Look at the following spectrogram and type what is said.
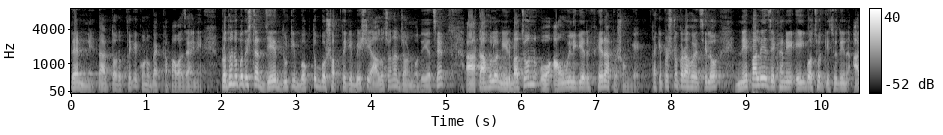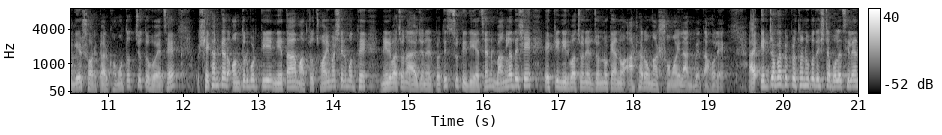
দেননি। তার তরফ থেকে কোনো ব্যাখ্যা পাওয়া যায়নি। প্রধান উপদেষ্টা যে দুটি বক্তব্য সব থেকে বেশি আলোচনার জন্ম দিয়েছে তা হলো নির্বাচন ও আওয়ামী লীগের ফেরা প্রসঙ্গে। তাকে প্রশ্ন করা হয়েছিল, নেপালে যেখানে এই বছর কিছুদিন আগে সরকার ক্ষমতাচ্যুত হয়েছে, সেখানকার অন্তর্বর্তী নেতা মাত্র ছয় মাসের মধ্যে নির্বাচন আয়োজনের প্রতিশ্রুতি দিয়েছেন। বাংলাদেশে একটি নির্বাচনের জন্য কেন আঠারো মাস সময় লাগবে তাহলে? এর জবাবে প্রধান উপদেষ্টা বলেছিলেন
